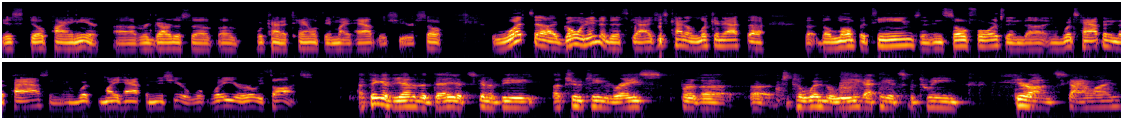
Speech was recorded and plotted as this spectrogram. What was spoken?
is still Pioneer, uh, regardless of, of what kind of talent they might have this year. So, what uh, going into this, guys, just kind of looking at the, the, the lump of teams and, and so forth, and uh, and what's happened in the past and, and what might happen this year. What, what are your early thoughts? I think at the end of the day, it's going to be a two-team race for the uh, to, to, win the league. I think it's between Huron and Skyline.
